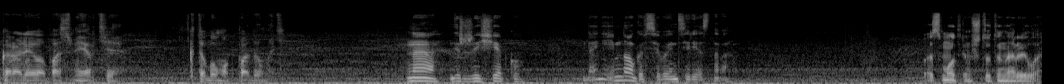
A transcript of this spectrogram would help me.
Королева посмертия. Кто бы мог подумать? На, держи щепку. На ней много всего интересного. Посмотрим, что ты нарыла.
